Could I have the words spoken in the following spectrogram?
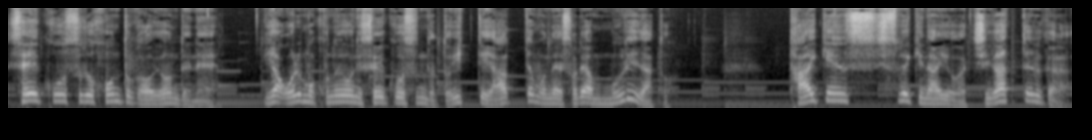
成功する本とかを読んでねいや俺もこのように成功するんだと言ってやってもねそれは無理だと。体験すべき内容が違ってるから。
